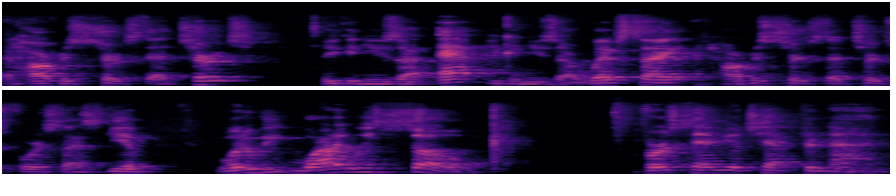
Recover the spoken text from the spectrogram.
at harvestchurch.church. You can use our app. You can use our website at harvestchurch.church forward slash give. What do we, why do we sow? First Samuel chapter 9,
